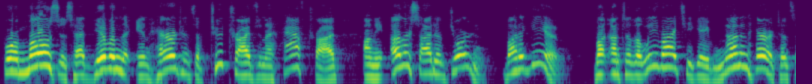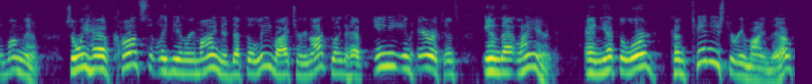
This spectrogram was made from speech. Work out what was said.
For Moses had given the inheritance of two tribes and a half tribe on the other side of Jordan. But again, but unto the Levites he gave none inheritance among them. So we have constantly been reminded that the Levites are not going to have any inheritance in that land. And yet the Lord continues to remind them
